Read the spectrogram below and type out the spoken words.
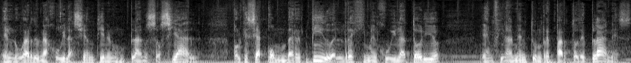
en lugar de una jubilación, tienen un plan social, porque se ha convertido el régimen jubilatorio en finalmente un reparto de planes.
